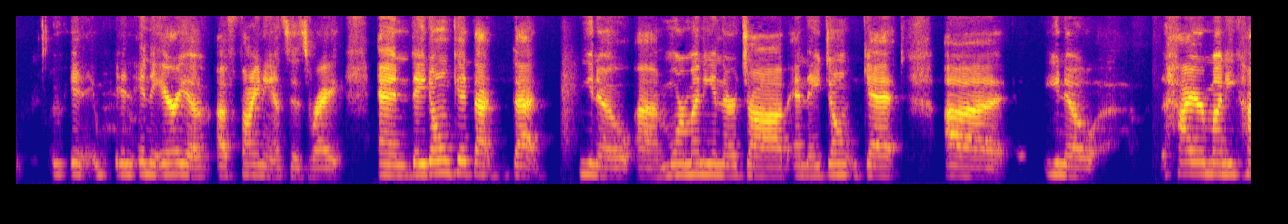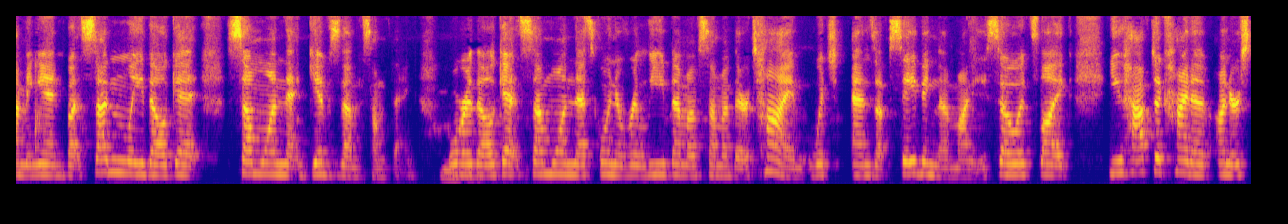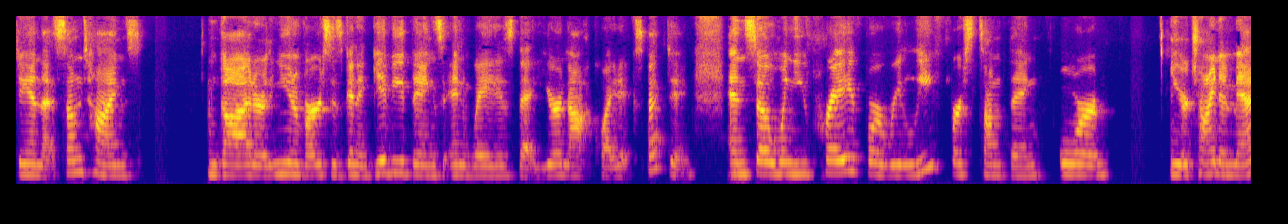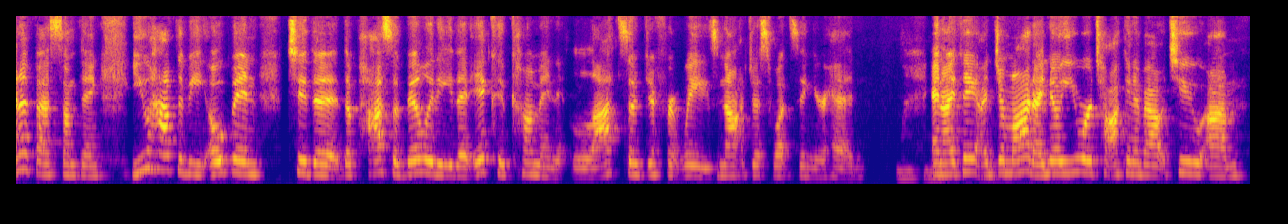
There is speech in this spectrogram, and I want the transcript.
in, in, in the area of, of finances right? And they don't get that that you know um, more money in their job and they don't get uh you know higher money coming in, but suddenly they'll get someone that gives them something, mm-hmm. or they'll get someone that's going to relieve them of some of their time, which ends up saving them money. So it's like you have to kind of understand that sometimes God or the universe is going to give you things in ways that you're not quite expecting. And so when you pray for relief for something or you're trying to manifest something you have to be open to the the possibility that it could come in lots of different ways not just what's in your head. Mm-hmm. and i think jamad i know you were talking about too um,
